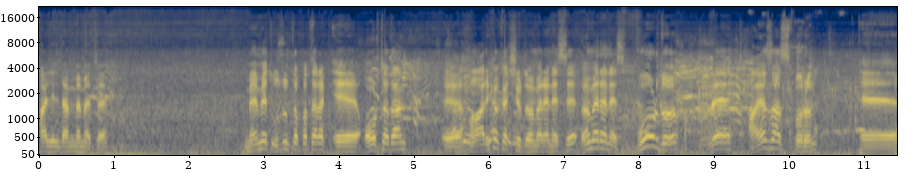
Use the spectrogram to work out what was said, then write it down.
Halil'den Mehmet'e. Mehmet uzun top atarak e, ortadan e, harika kaçırdı Ömer Enes'i. Ömer Enes vurdu ve Ayaza Spor'un e,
